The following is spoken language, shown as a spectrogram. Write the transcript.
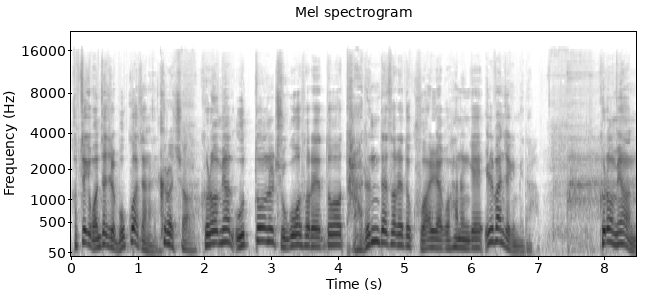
갑자기 원자재를 못 구하잖아요. 그렇죠. 그러면 웃돈을 주고서라도 다른 데서라도 구하려고 하는 게 일반적입니다. 그러면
